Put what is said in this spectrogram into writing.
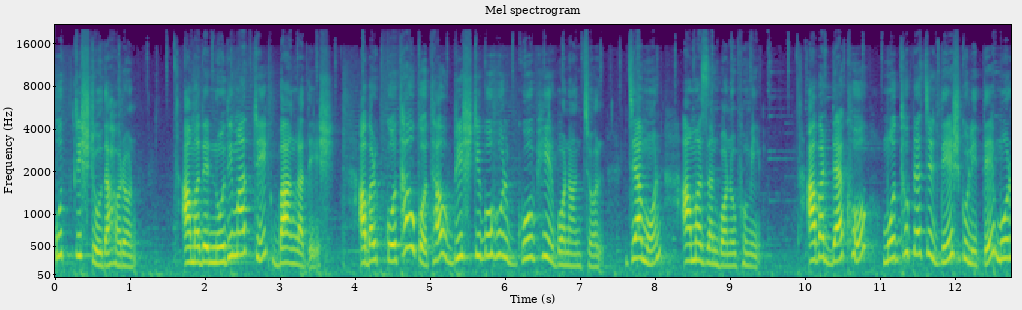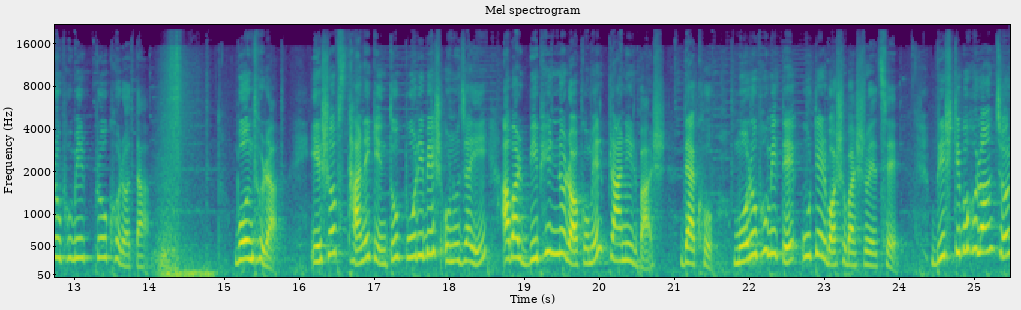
উৎকৃষ্ট উদাহরণ। আমাদের নদীমাতৃক বাংলাদেশ। আবার কোথাও কোথাও বৃষ্টিবহুল গভীর বনাঞ্চল, যেমন আমাজন বনভূমি। আবার দেখো মধ্যপ্রাচ্যের দেশগুলিতে মরুভূমির প্রখরতা। বন্ধুরা, এসব স্থানে কিন্তু পরিবেশ অনুযায়ী আবার বিভিন্ন রকমের প্রাণীর বাস। দেখো, মরুভূমিতে উটের বসবাস রয়েছে। বৃষ্টিবহুল অঞ্চল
